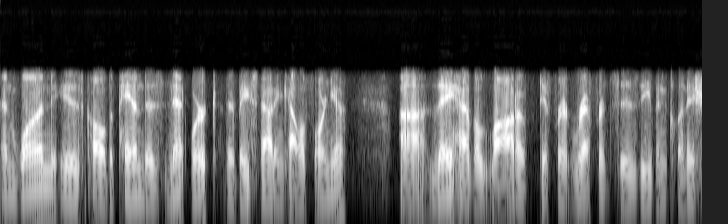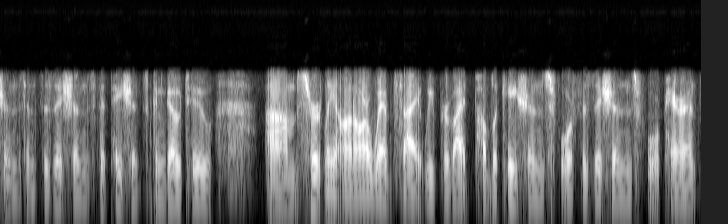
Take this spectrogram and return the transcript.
and one is called the Pandas Network. They're based out in California. Uh, they have a lot of different references, even clinicians and physicians that patients can go to. Um, certainly on our website, we provide publications for physicians, for parents.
